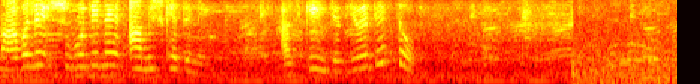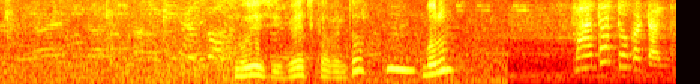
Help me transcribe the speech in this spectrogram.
মা বলে শুভ দিনে আমিষ খেতে নেই। আজকে ইন্টারভিউ দিন তো? বুঝেছি ভেজ খাবেন তো? বলুন। ভাত ধোকা ডালনা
